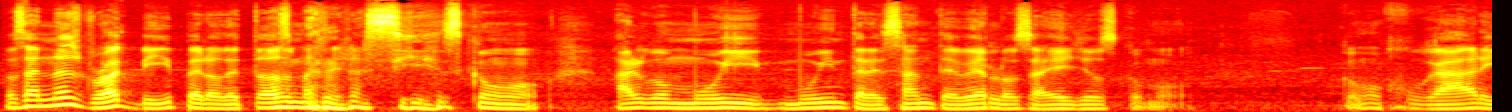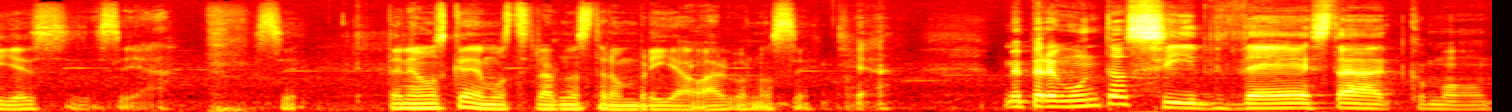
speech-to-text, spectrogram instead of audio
O sea, no es rugby, pero de todas maneras sí es como algo muy, muy interesante verlos a ellos como, como jugar y es... es- sí. Tenemos que demostrar nuestra hombría o algo, no sé. Yeah. Me pregunto si de esta como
